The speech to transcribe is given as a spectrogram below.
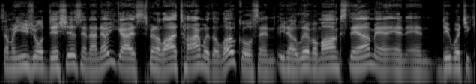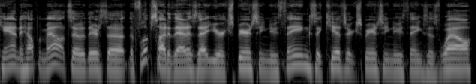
some unusual dishes. And I know you guys spend a lot of time with the locals and you know live amongst them and, and, and do what you can to help them out. So there's the the flip side of that is that you're experiencing new things. The kids are experiencing new things as well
